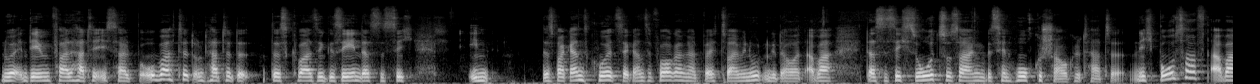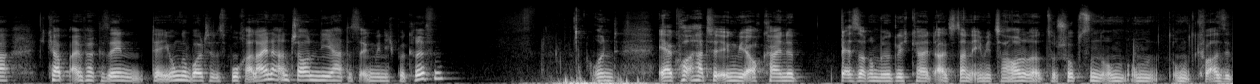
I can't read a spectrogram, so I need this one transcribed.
Nur in dem Fall hatte ich es halt beobachtet und hatte das quasi gesehen, dass es sich in das war ganz kurz, der ganze Vorgang hat vielleicht zwei Minuten gedauert, aber dass es sich sozusagen ein bisschen hochgeschaukelt hatte. Nicht boshaft, aber ich habe einfach gesehen, der Junge wollte das Buch alleine anschauen, Nia hat es irgendwie nicht begriffen. Und er hatte irgendwie auch keine bessere Möglichkeit, als dann irgendwie zu hauen oder zu schubsen, um, um, um quasi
